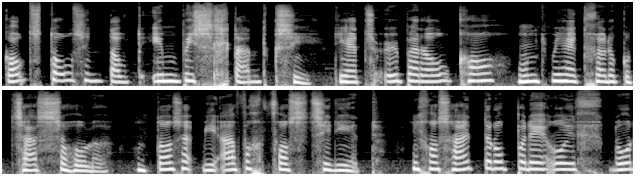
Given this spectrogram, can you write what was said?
Ganz toll sind auch die Imbissstände. Die hat es überall gehabt und wir konnten zu essen holen. Und das hat mich einfach fasziniert. Ich kann es heute Opere euch nur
